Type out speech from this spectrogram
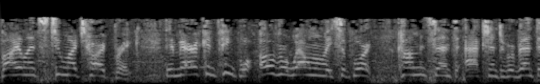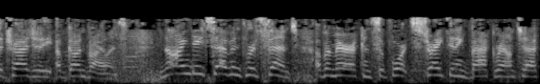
violence, too much heartbreak. The American people overwhelmingly support common sense action to prevent the tragedy of gun violence. 97% of Americans support strengthening background checks.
